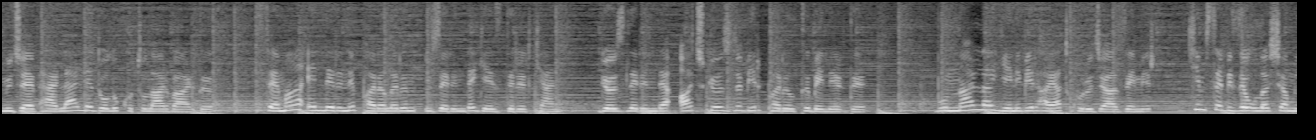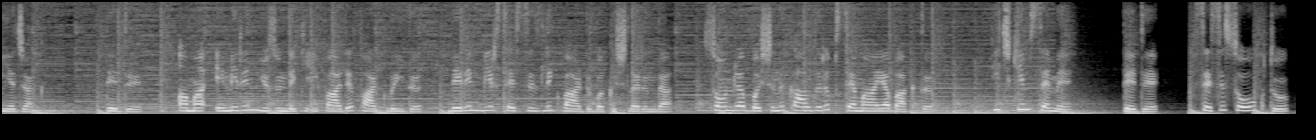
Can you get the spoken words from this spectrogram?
mücevherlerle dolu kutular vardı. Sema ellerini paraların üzerinde gezdirirken gözlerinde aç gözlü bir parıltı belirdi. Bunlarla yeni bir hayat kuracağız Emir. Kimse bize ulaşamayacak, dedi. Ama Emir'in yüzündeki ifade farklıydı. Derin bir sessizlik vardı bakışlarında. Sonra başını kaldırıp Sema'ya baktı. Hiç kimse mi? dedi. Sesi soğuktu.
